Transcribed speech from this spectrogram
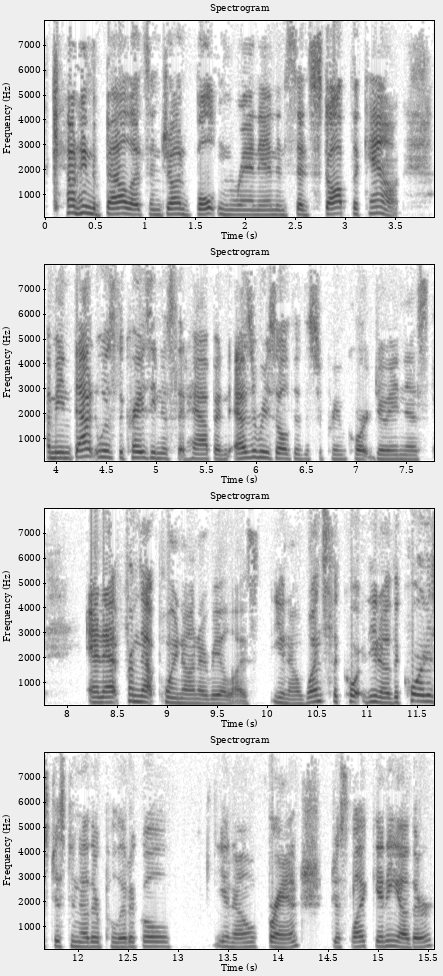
counting the ballots and John Bolton ran in and said, stop the count. I mean, that was the craziness that happened as a result of the Supreme Court doing this. And at, from that point on, I realized, you know, once the court, you know, the court is just another political, you know, branch, just like any other.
